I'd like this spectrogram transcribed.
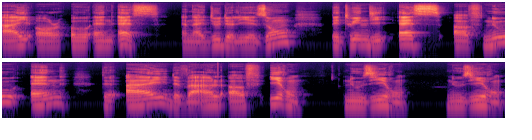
I-R-O-N-S. And I do the liaison between the S of nous and the I, the vowel of irons. Nous irons. Nous irons.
